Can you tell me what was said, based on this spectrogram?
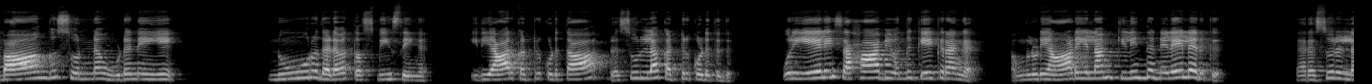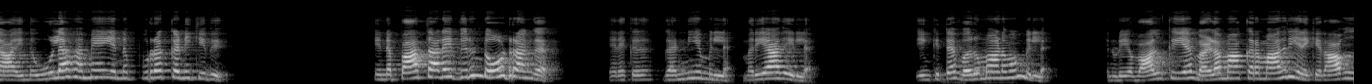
பாங்கு சொன்ன உடனேயே நூறு தடவை தஸ்பீ செய்ங்க இது யார் கற்றுக் கொடுத்தா? ரசூல்லா கற்றுக் கொடுத்தது. ஒரு ஏழை சஹாபி வந்து கேட்குறாங்க அவங்களுடைய ஆடையெல்லாம் கிழிந்த நிலையில இருக்கு. ரசூல்லா இந்த உலகமே என்னை புறக்கணிக்குது. என்னை பார்த்தாலே விருண்டு ஓடுறாங்க. எனக்கு கண்ணியம் இல்லை மரியாதை இல்லை. என்கிட்ட வருமானமும் இல்லை. என்னுடைய வாழ்க்கையை வளமாக்குற மாதிரி எனக்கு ஏதாவது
